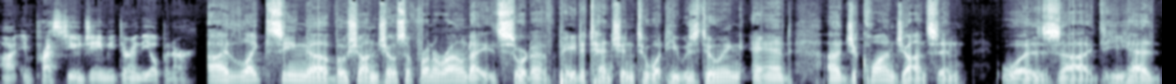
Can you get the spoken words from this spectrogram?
uh, impressed you, Jamie, during the opener? I liked seeing uh, Vosean Joseph run around. I sort of paid attention to what he was doing, and uh, Jaquan Johnson was uh, he had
